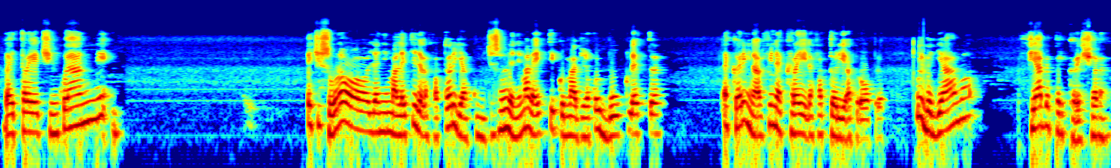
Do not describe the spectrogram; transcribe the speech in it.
dai 3 ai 5 anni e ci sono gli animaletti della fattoria. Quindi ci sono gli animaletti immagino col booklet. È carina alla fine crei la fattoria proprio. Qui vediamo fiabe per crescere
